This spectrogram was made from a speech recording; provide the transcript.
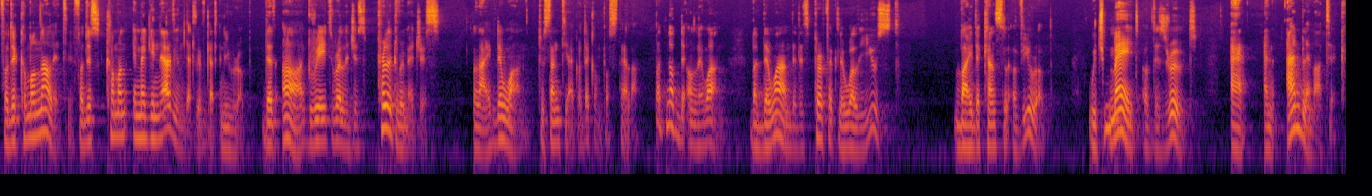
for the commonality, for this common imaginarium that we've got in Europe, that are great religious pilgrimages, like the one to Santiago de Compostela. But not the only one, but the one that is perfectly well used by the Council of Europe, which made of this route a, an emblematic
